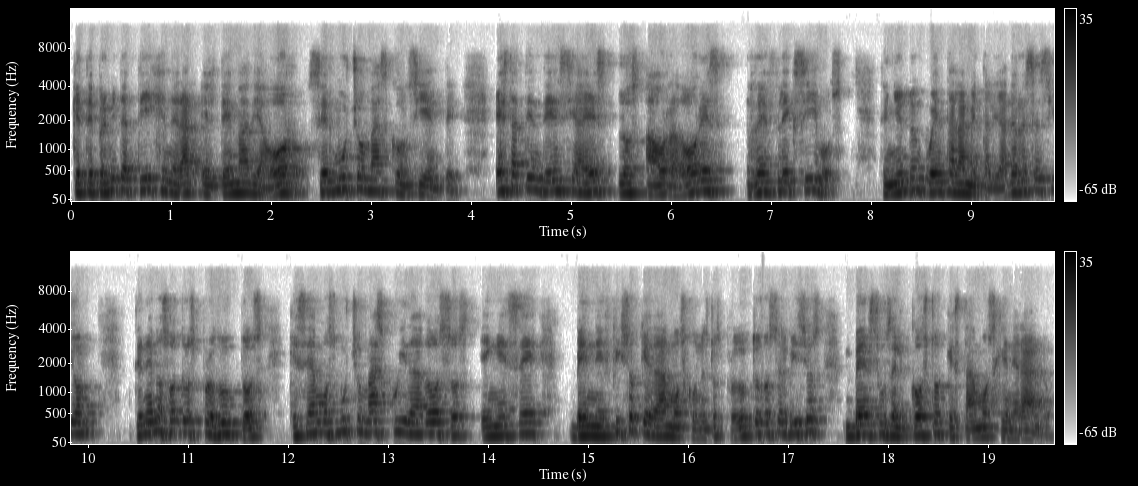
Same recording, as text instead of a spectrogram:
que te permite a ti generar el tema de ahorro, ser mucho más consciente. Esta tendencia es los ahorradores reflexivos. Teniendo en cuenta la mentalidad de recesión, tener nosotros productos que seamos mucho más cuidadosos en ese beneficio que damos con nuestros productos o servicios versus el costo que estamos generando.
